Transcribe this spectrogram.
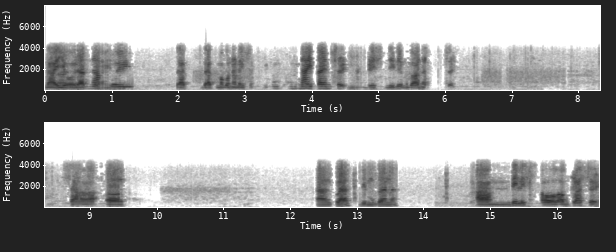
dayon Ah, that na time. ako'y that that maguna lang sa night time sir Mm. please dili mo gana sir sa Uh, ang class, di mo gana? um dili o ang class sir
